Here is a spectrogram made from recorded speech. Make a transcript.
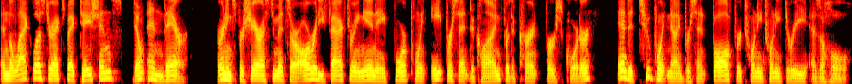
And the lackluster expectations don't end there. Earnings per share estimates are already factoring in a 4.8% decline for the current first quarter and a 2.9% fall for 2023 as a whole.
